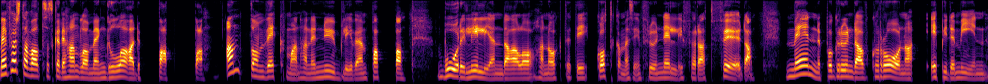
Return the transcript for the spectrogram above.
Men först av allt så ska det handla om en glad pappa. Anton Weckman, han är nybliven pappa, bor i Liljendal och han åkte till Kotka med sin fru Nelly för att föda. Men på grund av coronaepidemin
